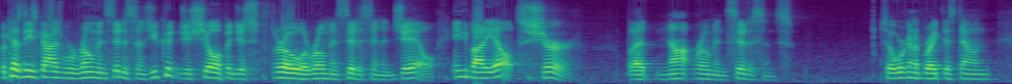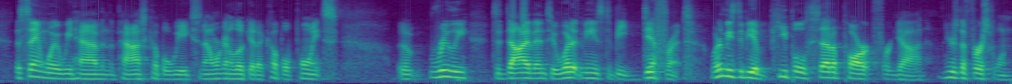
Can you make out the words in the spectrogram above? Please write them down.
because these guys were Roman citizens, you couldn't just show up and just throw a Roman citizen in jail. Anybody else, sure, but not Roman citizens. So we're going to break this down the same way we have in the past couple weeks. Now we're going to look at a couple points uh, really to dive into what it means to be different, what it means to be a people set apart for God. Here's the first one.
